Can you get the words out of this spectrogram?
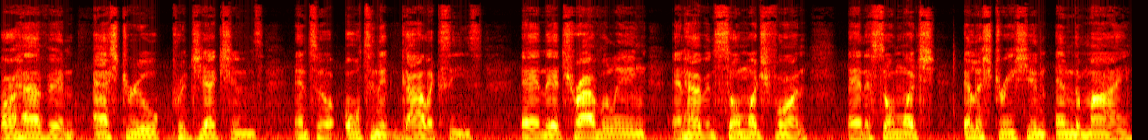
are having astral projections into alternate galaxies. And they're traveling and having so much fun. And there's so much illustration in the mind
